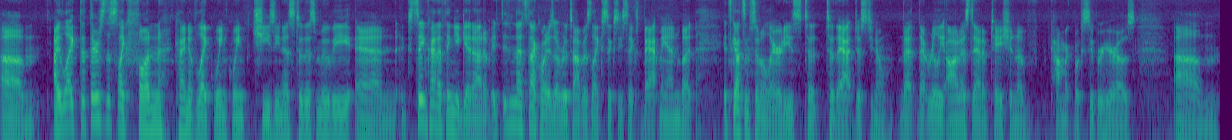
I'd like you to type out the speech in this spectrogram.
um, I like that there's this like fun kind of like wink wink cheesiness to this movie, and same kind of thing you get out of it. And that's not quite as over the top as like 66 Batman, but it's got some similarities to to that. Just you know that that really honest adaptation of comic book superheroes. Um,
